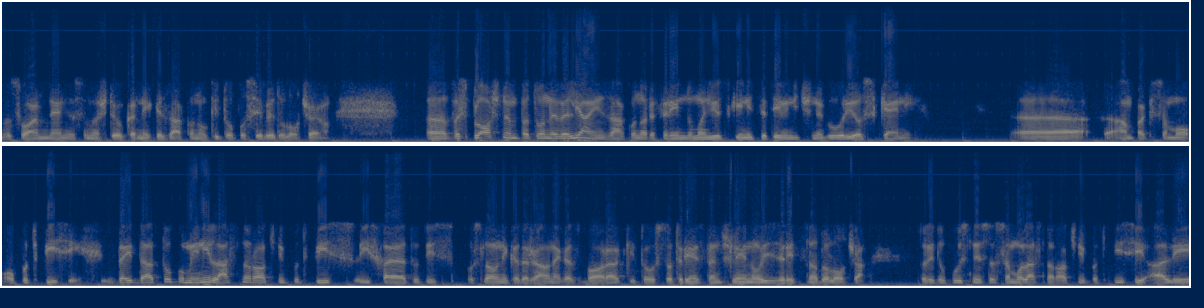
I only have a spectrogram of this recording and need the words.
V svojem mnenju sem naštel kar nekaj zakonov, ki to posebej določajo. Eh, v splošnem pa to ne velja in zakon o referendumu in ljudski inicijativi nič ne govori o skeni, uh, ampak samo o podpisih. Zdaj, da to pomeni lastnoročni podpis, izhaja tudi iz poslovnika državnega zbora, ki to v 113. členu izredno določa. Torej, dopustni so samo lastnoročni podpisi ali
